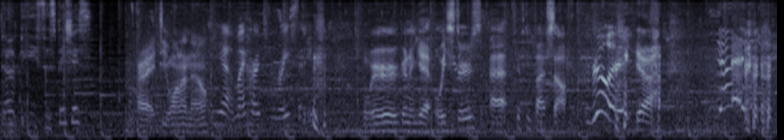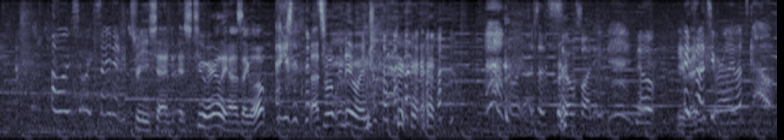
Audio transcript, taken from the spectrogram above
Don't be suspicious. All right, do you want to know? yeah, my heart's racing. We're gonna get oysters at 55 South. really? Yeah. Yay! oh, I'm so excited. So you said it's too early. I was like, well, that's what we're doing. Oh my gosh, that's so funny. Nope. You it's ready? not too early. Let's go.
